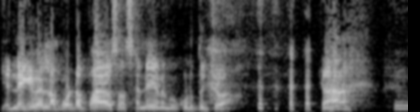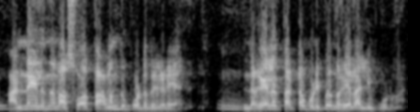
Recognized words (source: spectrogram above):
என்னைக்கு வெள்ளம் போட்ட பாயாசம் சென்னை எனக்கு கொடுத்துச்சோ? அன்னையிலிருந்து நான் சோத்தை அளந்து போட்டது கிடையாது. இந்த கையில தட்டை பிடிப்பேன் இந்த கையில அள்ளி போடுவேன்.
